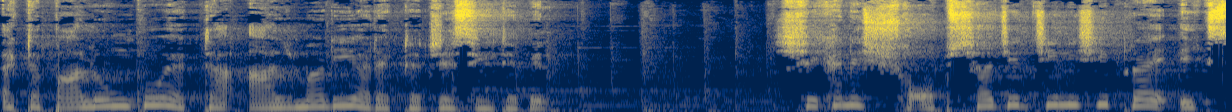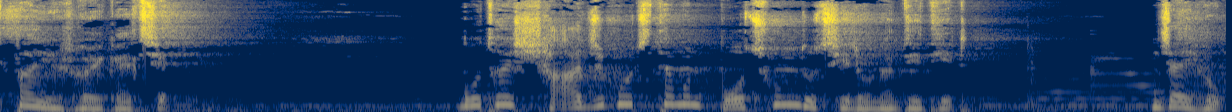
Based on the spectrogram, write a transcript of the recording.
একটা পালঙ্ক, একটা আলমারি আর একটা ড্রেসিং টেবিল। সেখানে সব সাজের জিনিসই প্রায় এক্সপায়ার হয়ে গেছে। বোধহয় সাজগোজ তেমন পছন্দ ছিল না দিদির। যাই হোক,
